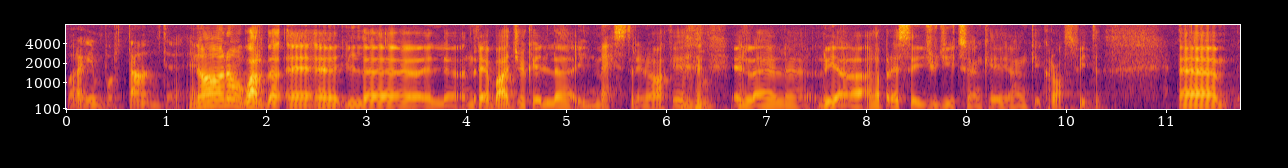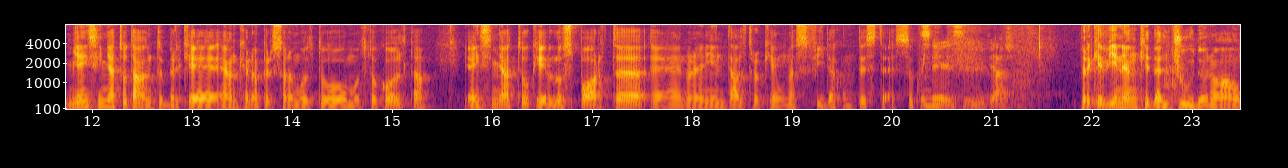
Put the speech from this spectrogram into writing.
Guarda che è importante. eh. No, no, guarda, è il, il Andrea Baggio che è il, il mestre, no? Che è il- lui ha la, ha la palestra di Jiu-Jitsu e anche, anche CrossFit. Eh, mi ha insegnato tanto perché è anche una persona molto, molto colta e ha insegnato che lo sport eh, non è nient'altro che una sfida con te stesso. Quindi Sì, sì, mi piace. perché viene anche dal judo, no?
